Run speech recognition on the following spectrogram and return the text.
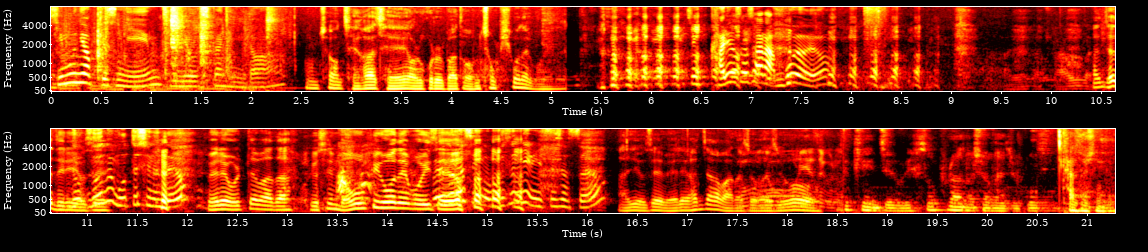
김은혁 교수님 진료 시간입니다. 엄청 제가 제 얼굴을 봐도 엄청 피곤해 보이네요. 지금 가려서 잘 안 보여요. 환자들이 눈- 요새 눈을 못 뜨시는데요? 외래 올 때마다 교수님 너무 피곤해 왜 보이세요. 그러시고 무슨 일 있으셨어요? 아니 요새 외래 환자가 많아져가지고 특히 이제 우리 소프라노셔가지고 가수신가요?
